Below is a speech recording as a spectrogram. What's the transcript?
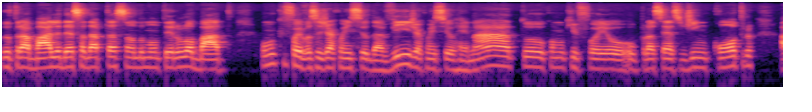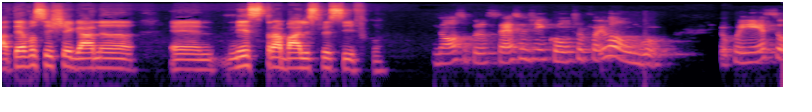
do trabalho dessa adaptação do Monteiro Lobato. Como que foi? Você já conhecia o Davi, já conhecia o Renato? Como que foi o, o processo de encontro até você chegar na, é, nesse trabalho específico? Nosso processo de encontro foi longo. Eu conheço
